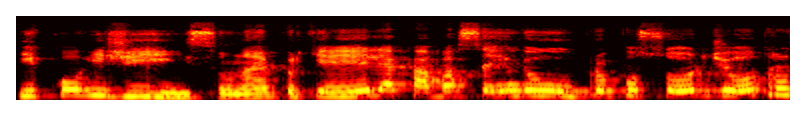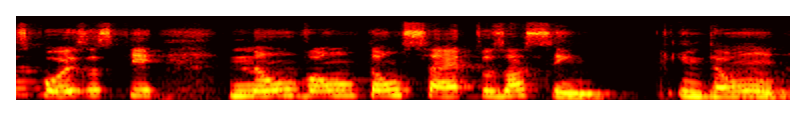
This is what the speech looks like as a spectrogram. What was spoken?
e corrigir isso, né? Porque ele acaba sendo o propulsor de outras coisas que não vão tão certos assim. Então,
